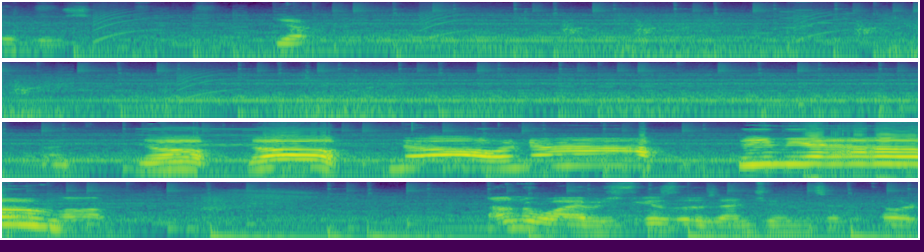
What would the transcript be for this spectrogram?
Unlimited continues. Yep. No, no, no, no! Leave me alone! I don't know why, but just because of those engines and the color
